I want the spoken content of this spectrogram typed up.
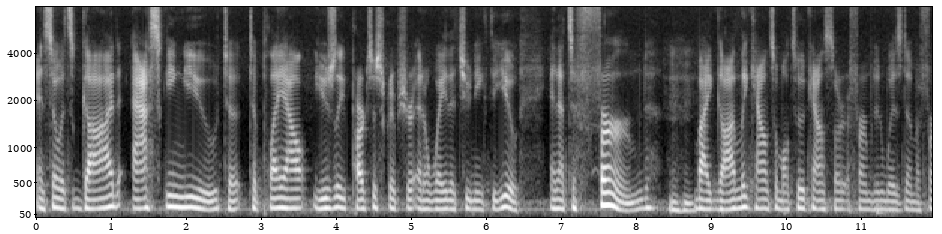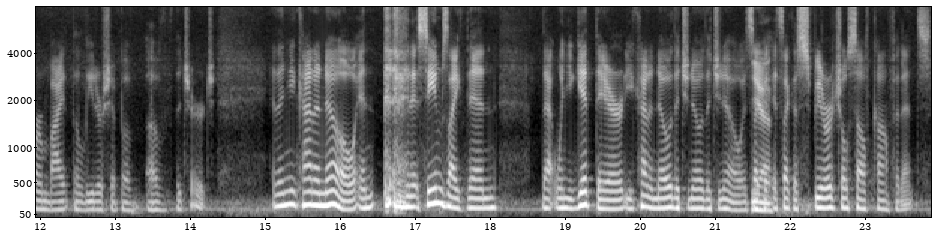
And so it's God asking you to, to play out usually parts of Scripture in a way that's unique to you. And that's affirmed mm-hmm. by godly counsel, multitude counselor, affirmed in wisdom, affirmed by the leadership of, of the church and then you kind of know and and it seems like then that when you get there you kind of know that you know that you know it's like Yeah. a, it's like a spiritual self-confidence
